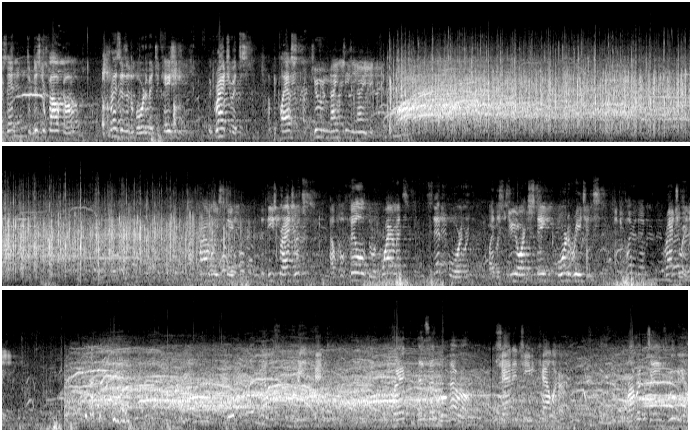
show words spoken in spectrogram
present to Mr. Falco, President of the Board of Education, the graduates of the class of June 1990. I proudly state that these graduates have fulfilled the requirements set forth by the New York State Board of Regents and declare them graduated. Romero, Shannon G. Callagher, Robert James Rubio,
